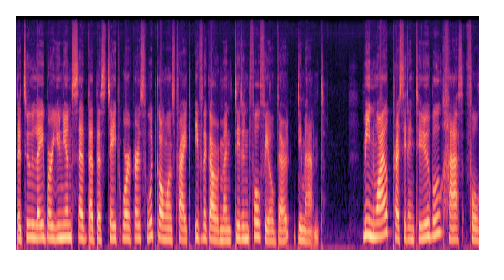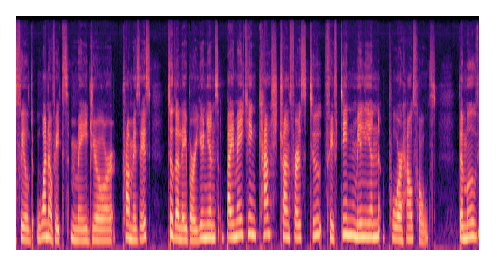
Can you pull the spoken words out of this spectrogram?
The two labor unions said that the state workers would go on strike if the government didn't fulfill their demand. Meanwhile, President Tinubu has fulfilled one of its major promises to the labor unions by making cash transfers to 15 million poor households. The move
